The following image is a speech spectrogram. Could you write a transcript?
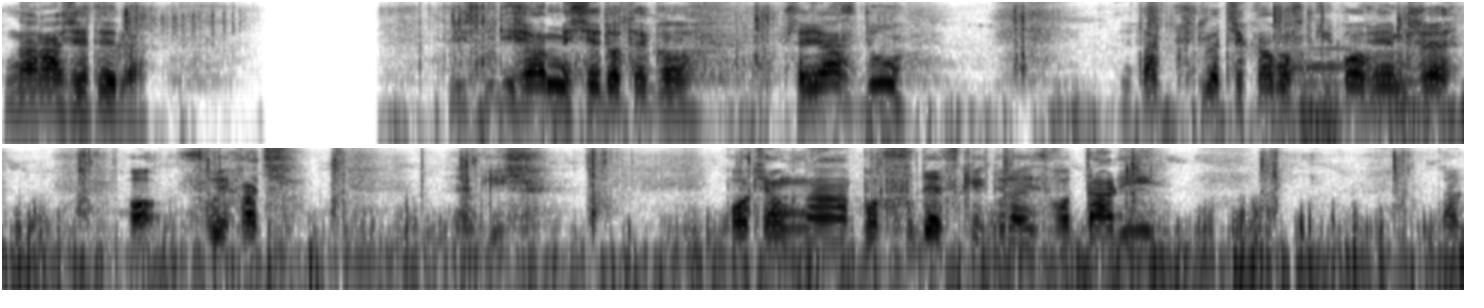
na razie tyle. Zbliżamy się do tego przejazdu. Tak dla ciekawostki powiem, że o, słychać jakiś pociąg na Podsudeckiej, która jest w oddali. Tak,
